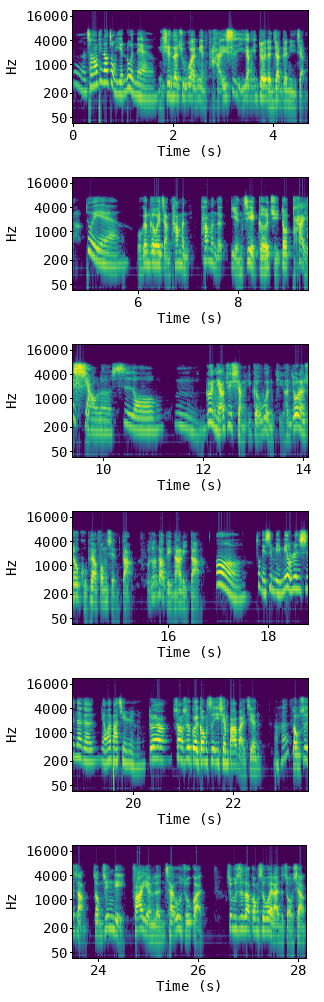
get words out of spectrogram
嗯，常常听到这种言论呢，你现在去外面还是一样，一堆人这样跟你讲啊。对耶，我跟各位讲，他们他们的眼界格局都太小了，是哦，嗯，各位，你要去想一个问题，很多人说股票风险大，我说到底哪里大？哦，重点是你没有认识那个两万八千人呢，对啊，上市贵公司一千八百间，啊哈，董事长、总经理、发言人、财务主管，知不知道公司未来的走向？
